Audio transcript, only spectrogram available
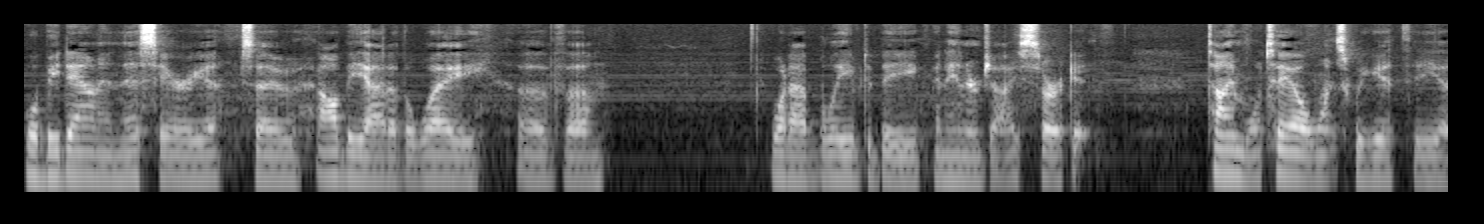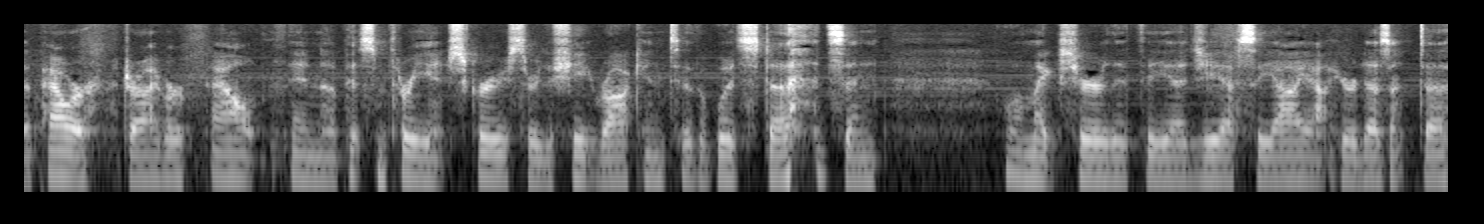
will be down in this area, so I'll be out of the way of um, what I believe to be an energized circuit time will tell once we get the uh, power driver out and uh, put some 3 inch screws through the sheetrock into the wood studs and we'll make sure that the uh, GFCI out here doesn't uh,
